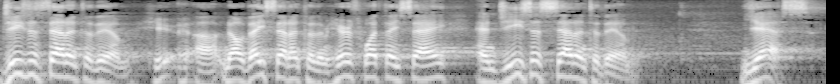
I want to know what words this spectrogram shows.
Jesus said unto them, uh, no, they said unto them, here's what they say. And Jesus said unto them, Yes,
